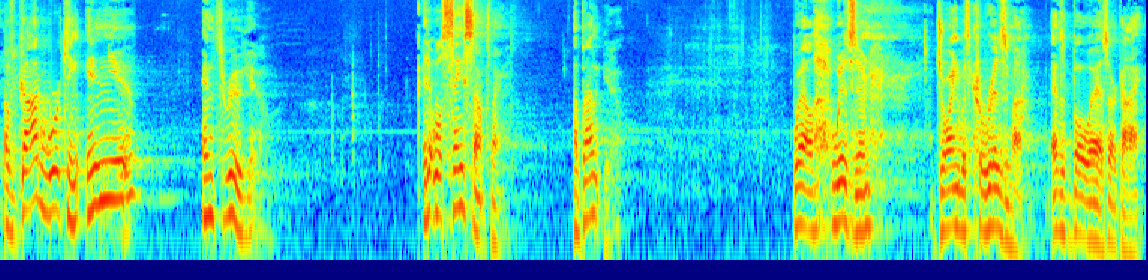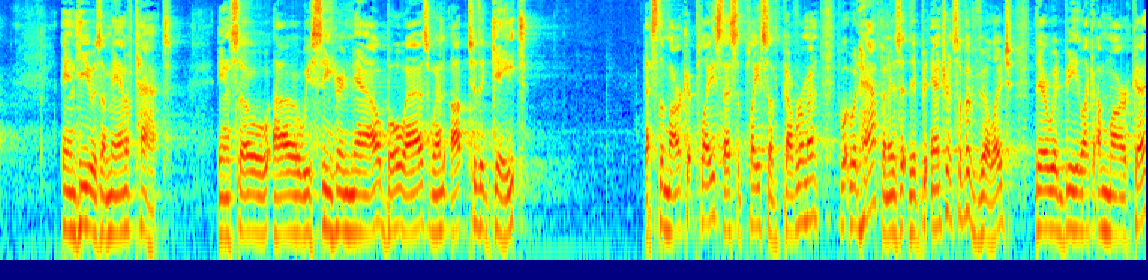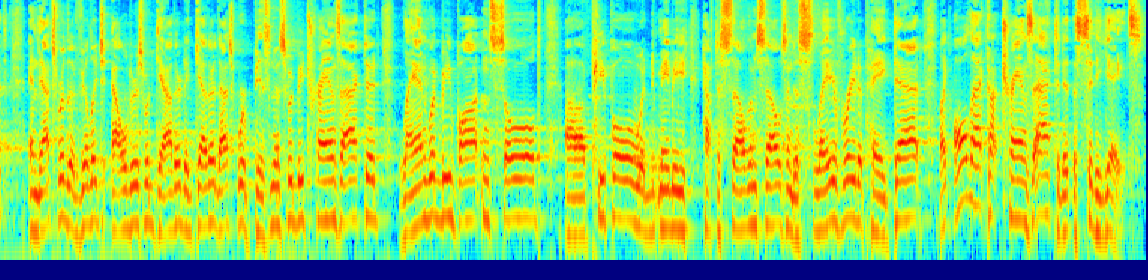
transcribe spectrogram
of God working in you and through you. And it will say something about you. Well, wisdom joined with charisma. That's Boaz, our guy. And he was a man of tact. And so uh, we see here now Boaz went up to the gate That's the marketplace. That's the place of government. What would happen is at the entrance of a village, there would be like a market, and that's where the village elders would gather together. That's where business would be transacted. Land would be bought and sold. Uh, people would maybe have to sell themselves into slavery to pay debt. Like all that got transacted at the city gates.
